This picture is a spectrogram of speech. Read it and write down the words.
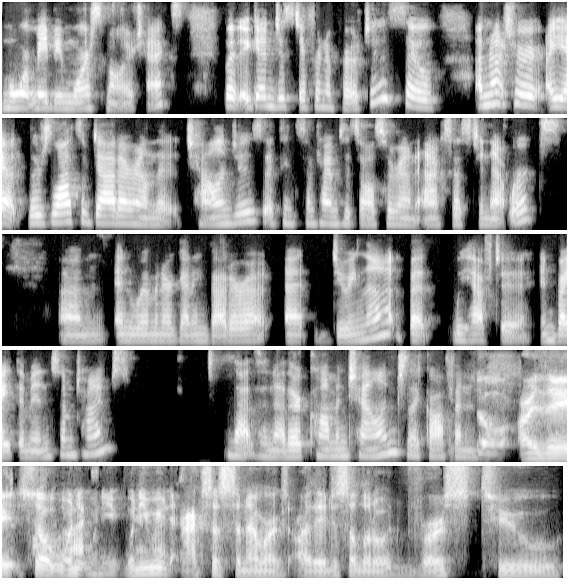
more maybe more smaller checks, but again, just different approaches. So I'm not sure. yet. yeah, there's lots of data around the challenges. I think sometimes it's also around access to networks. Um, and women are getting better at, at doing that, but we have to invite them in sometimes that's another common challenge like often so are they so when, when you when you mean access to networks are they just a little adverse to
